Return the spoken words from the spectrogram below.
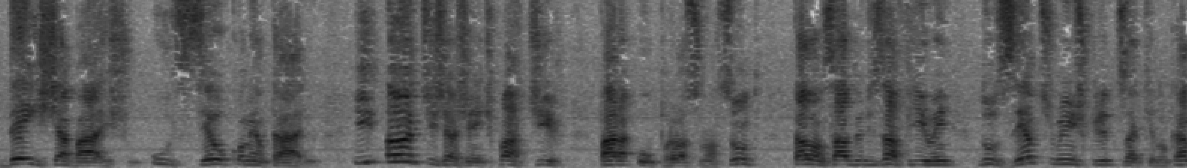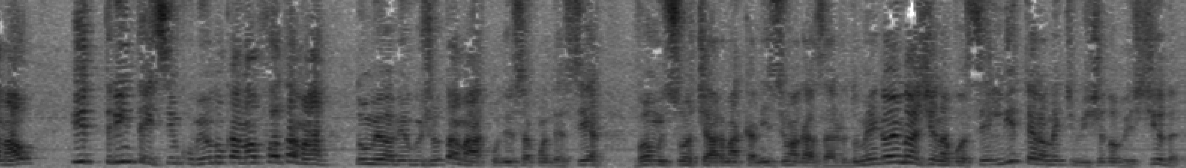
Deixe abaixo o seu comentário. E antes de a gente partir para o próximo assunto, Tá lançado o desafio, hein? 200 mil inscritos aqui no canal e 35 mil no canal Flatamar, do meu amigo Giltamar. Quando isso acontecer, vamos sortear uma camisa e um agasalho do Mengão. Imagina você literalmente vestido ou vestida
